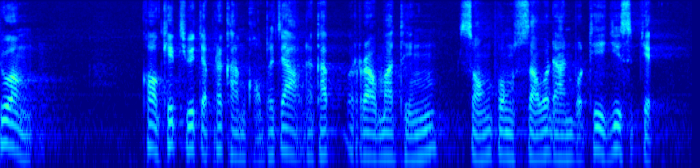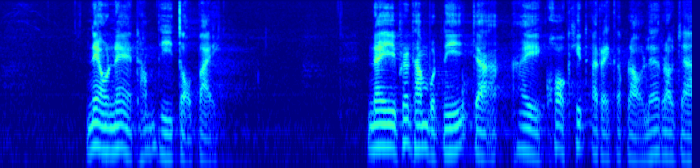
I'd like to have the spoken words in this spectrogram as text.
ช่วงข้อคิดชีวิตจากพระคำของพระเจ้านะครับ เรามาถึงสองพงศาวดารบทที่ 27 แน่วแน่ทำดีต่อไป ในพระธรรมบทนี้จะให้ข้อคิดอะไรกับเรา และเราจะ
